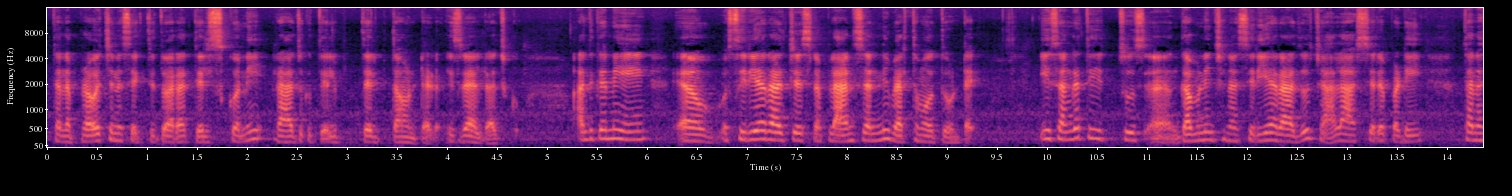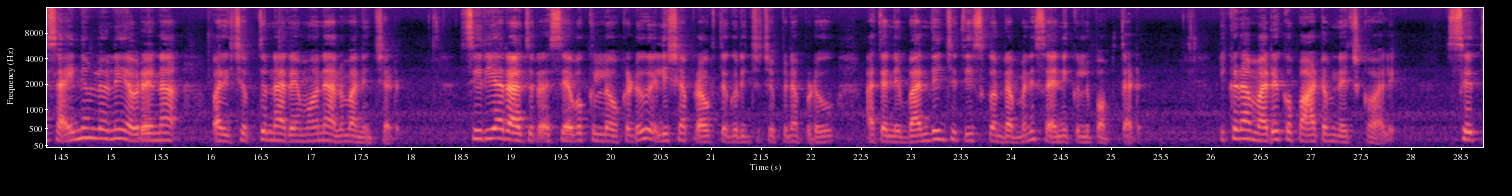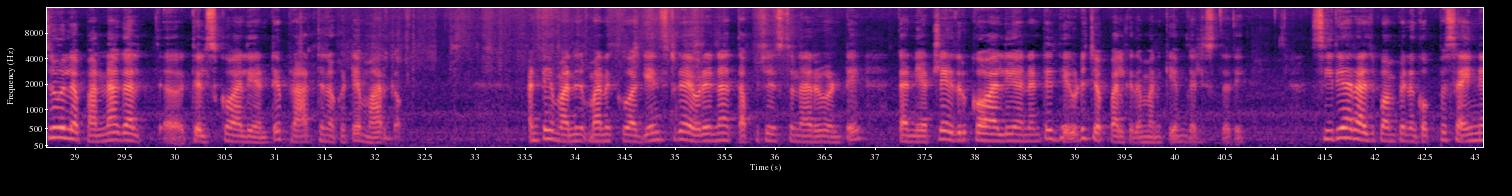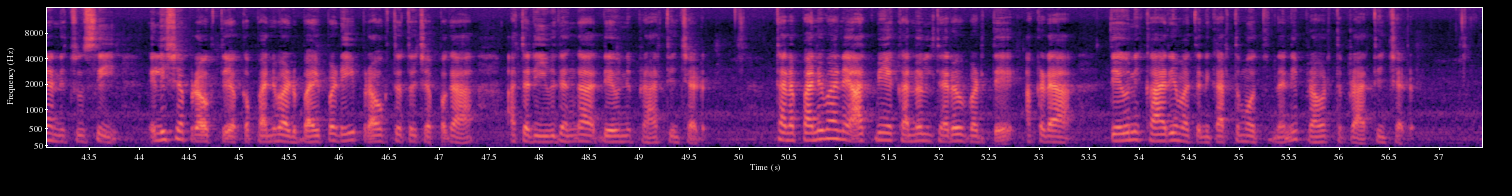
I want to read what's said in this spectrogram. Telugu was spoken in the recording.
తన ప్రవచన శక్తి ద్వారా తెలుసుకొని రాజుకు తెలుపు తెలుపుతూ ఉంటాడు ఇజ్రాయెల్ రాజుకు. అందుకని సిరియా రాజు చేసిన ప్లాన్స్ అన్నీ వ్యర్థమవుతూ ఉంటాయి. ఈ సంగతి చూసి గమనించిన సిరియా రాజు చాలా ఆశ్చర్యపడి తన సైన్యంలోనే ఎవరైనా వారికి చెప్తున్నారేమో అని అనుమానించాడు. సిరియా రాజు సేవకుల్లో ఒకడు ఎలిషా ప్రవక్త గురించి చెప్పినప్పుడు అతన్ని బంధించి తీసుకొని రమ్మని సైనికులను పంపుతాడు. ఇక్కడ మరొక పాఠం నేర్చుకోవాలి. శత్రువుల పన్నాగాలు తెలుసుకోవాలి అంటే ప్రార్థన ఒకటే మార్గం. అంటే మన మనకు అగేన్స్ట్గా ఎవరైనా తప్పు చేస్తున్నారు అంటే దాన్ని ఎట్లా ఎదుర్కోవాలి అని అంటే దేవుడు చెప్పాలి కదా మనకేం తెలుస్తుంది. సిరియా రాజు పంపిన గొప్ప సైన్యాన్ని చూసి ఎలిషా ప్రవక్త యొక్క పనివాడు భయపడి ప్రవక్తతో చెప్పగా అతడు ఈ విధంగా దేవుని ప్రార్థించాడు. తన పనివాని ఆత్మీయ కన్నులు తెరవబడితే అక్కడ దేవుని కార్యం అతనికి అర్థమవుతుందని ప్రవర్త ప్రార్థించాడు.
